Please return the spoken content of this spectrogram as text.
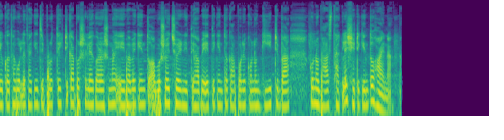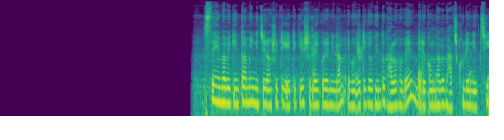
এই কথা বলে থাকি যে প্রত্যেকটি কাপড় সেলাই করার সময় এইভাবে কিন্তু অবশ্যই ছড়িয়ে নিতে হবে। এতে কিন্তু কাপড়ে কোনো গিট বা কোনো ভাঁজ থাকলে সেটি কিন্তু হয় না। সেমভাবে কিন্তু আমি নিচের অংশটি এটিকেও সেলাই করে নিলাম এবং এটিকেও কিন্তু ভালোভাবে এরকমভাবে ভাঁজ খুলে নিচ্ছি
